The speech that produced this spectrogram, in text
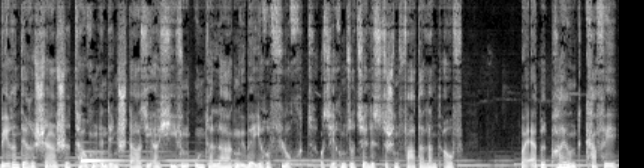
Während der Recherche tauchen in den Stasi-Archiven Unterlagen über ihre Flucht aus ihrem sozialistischen Vaterland auf. Bei Apple Pie und Kaffee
